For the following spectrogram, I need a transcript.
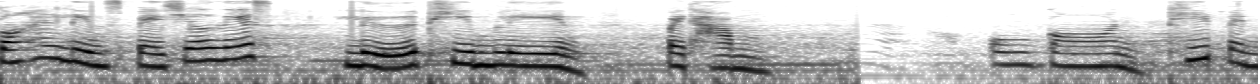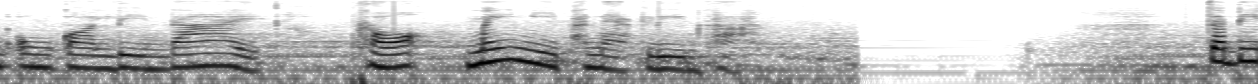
ก็ให้ Lean Specialist หรือทีม Lean ไปทำองค์กรที่เป็นองค์กร Lean ได้ เพราะไม่มีแผนก Lean ค่ะ จะดี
